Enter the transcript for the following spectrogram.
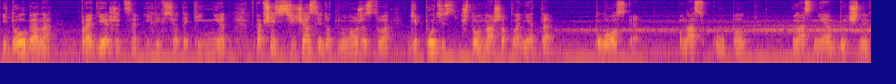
и долго она продержится или все-таки нет? Вообще сейчас идут множество гипотез, что наша планета плоская. У нас купол, у нас необычных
